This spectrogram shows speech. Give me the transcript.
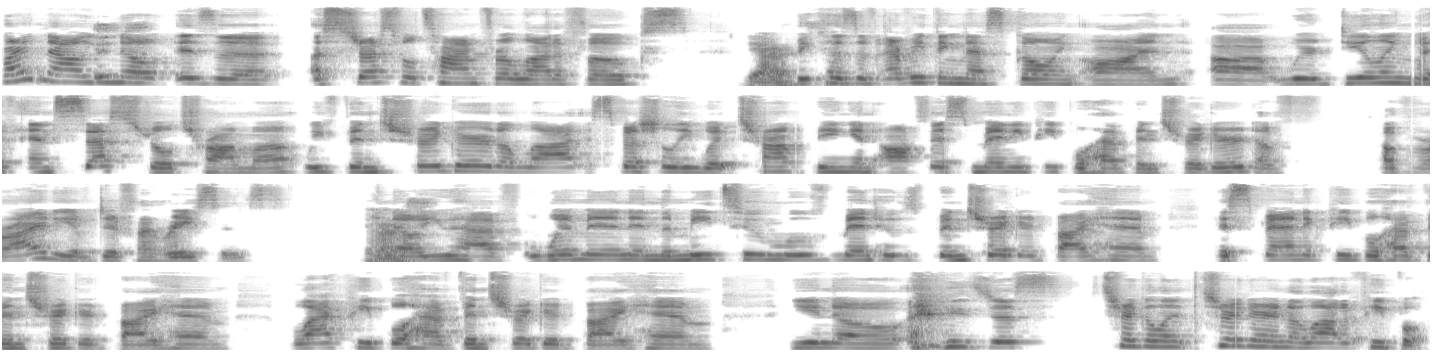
Right now, you know, is a, a stressful time for a lot of folks. Yeah. Because of everything that's going on, uh, we're dealing with ancestral trauma. We've been triggered a lot, especially with Trump being in office. Many people have been triggered of a variety of different races. Yes. You know, you have women in the Me Too movement who's been triggered by him. Hispanic people have been triggered by him. Black people have been triggered by him you know, he's just triggering triggering a lot of people.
